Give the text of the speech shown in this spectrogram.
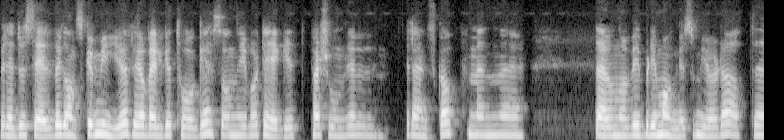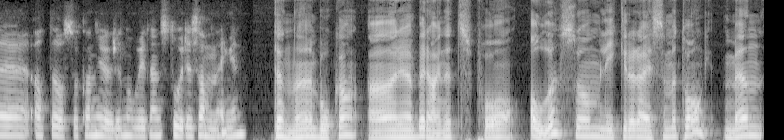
redusere det ganske mye ved å velge toget, sånn i vårt eget personlige regnskap. Men eh, det er jo når vi blir mange som gjør det, at, eh, at det også kan gjøre noe i den store sammenhengen. Denne boka er beregnet på alle som liker å reise med tog, men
